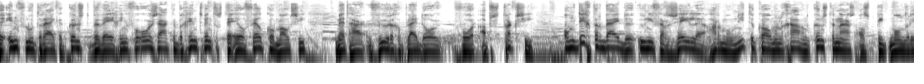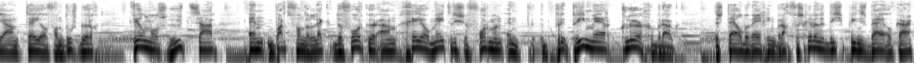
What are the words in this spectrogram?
De invloedrijke kunstbeweging veroorzaakte begin 20e eeuw veel commotie... met haar vurige pleidooi voor abstractie. Om dichter bij de universele harmonie te komen... gaven kunstenaars als Piet Mondriaan, Theo van Doesburg... Vilmos Hutzar en Bart van der Lek de voorkeur aan... geometrische vormen en pri- primair kleurgebruik... De stijlbeweging bracht verschillende disciplines bij elkaar...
